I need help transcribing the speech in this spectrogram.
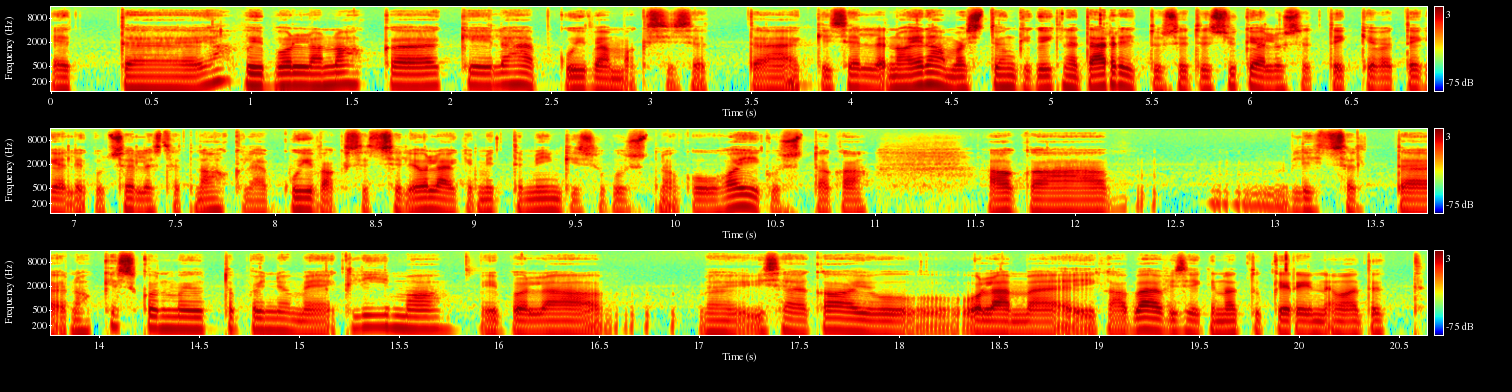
et äh, jah, võib-olla nahk äkki läheb kuivemaks siis, et äh, äkki selle, no enamasti ongi kõik need ärritused ja sügelused tekivad tegelikult sellest, et nahk läheb kuivaks, et seal ei olegi mitte mingisugust nagu haigust taga, aga lihtsalt noh, keskkond mõjutab, on ju, meie kliima, võib-olla me ise ka ju oleme iga päev isegi natuke erinevad, et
